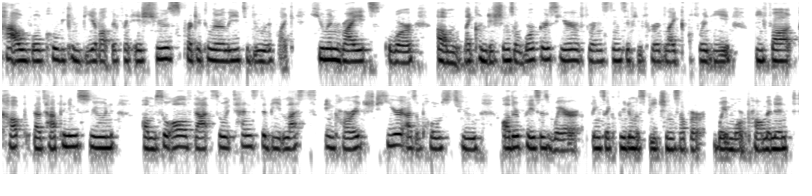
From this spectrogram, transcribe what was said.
how vocal we can be about different issues particularly to do with like human rights or um, like conditions of workers here. For instance if you've heard like for the fifa cup that's happening soon um, so all of that so it tends to be less encouraged here as opposed to other places where things like freedom of speech and stuff are way more prominent.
